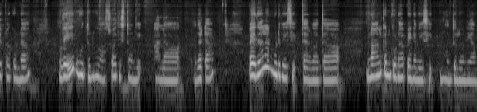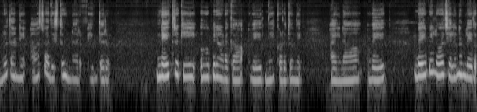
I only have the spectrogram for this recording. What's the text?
చెప్పకుండా వేద్ ముద్దును ఆస్వాదిస్తోంది. అలా మొదట పెదాలను ముడివేసి తర్వాత నాలుకను కూడా పెనవేసి ముద్దులోని అమృతాన్ని ఆస్వాదిస్తూ ఉన్నారు ఇద్దరు. నేత్రకి ఊపిరాడక వేద్ని కొడుతుంది. అయినా వేద్ బేబీలో చలనం లేదు.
